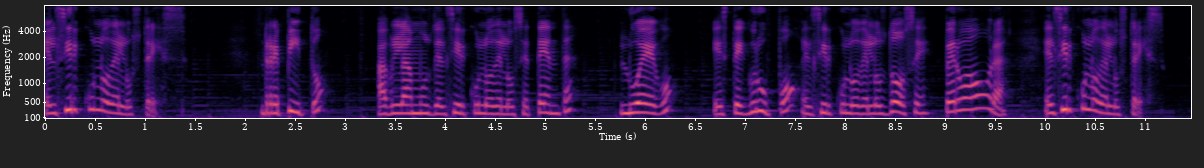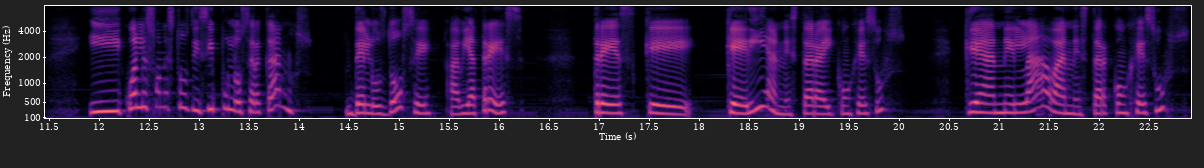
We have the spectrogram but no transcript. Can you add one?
el círculo de los tres. Repito, hablamos del círculo de los 70, luego este grupo, el círculo de los 12, pero ahora el círculo de los tres. ¿Y cuáles son estos discípulos cercanos? de los doce había tres, tres que querían estar ahí con Jesús, que anhelaban estar con Jesús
